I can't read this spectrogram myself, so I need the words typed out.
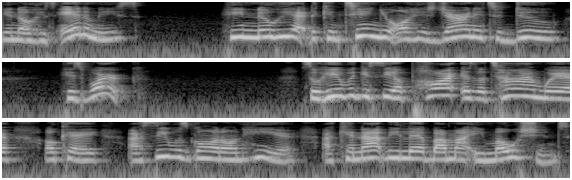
you know, his enemies, he knew he had to continue on his journey to do his work. So here we can see a part is a time where, okay, I see what's going on here. I cannot be led by my emotions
